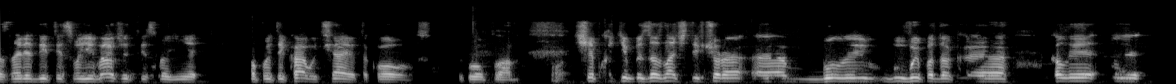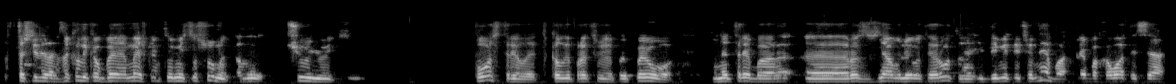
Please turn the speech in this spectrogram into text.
зарядити свої гаджети, свої попити каву, чаю, такого, такого плану. Ще б хотів би зазначити, вчора е, були, був випадок, е, коли е, точніше так, закликав би мешканців міста Суми, коли чують постріли, коли працює ППО, не треба е, роззявлювати рота і дивитися небо, треба ховатися е,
